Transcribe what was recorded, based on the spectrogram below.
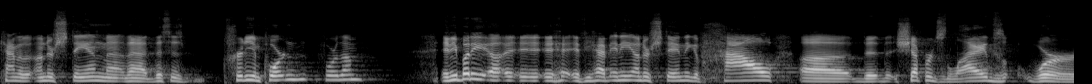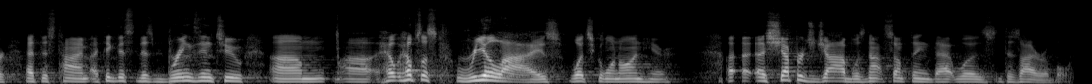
kind of understand that, that this is pretty important for them. Anybody, uh, if you have any understanding of how uh, the, the, shepherds' lives were at this time, I think this, this brings into, um, uh, help, helps us realize what's going on here. A, a shepherd's job was not something that was desirable.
